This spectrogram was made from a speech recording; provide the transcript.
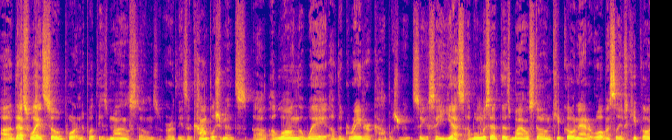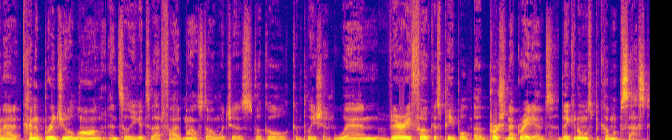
Uh, that's why it's so important to put these milestones or these accomplishments uh, along the way of the greater accomplishment. So you say, yes, I'm almost at this milestone. Keep going at it. Roll up my sleeves keep going at it, kind of bridge you along until you get to that five milestone, which is the goal completion. When very focused people approaching that gradient, they can almost become obsessed.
